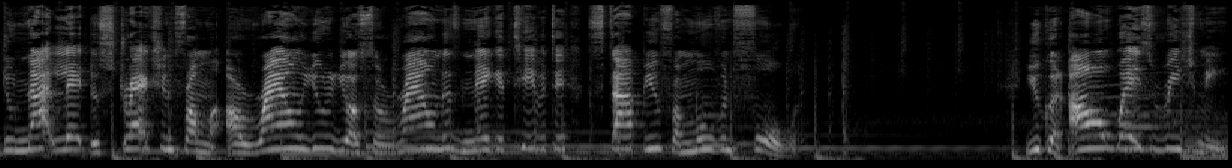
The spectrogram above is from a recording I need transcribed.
Do not let distraction from around you, your surroundings, negativity stop you from moving forward. You can always reach me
